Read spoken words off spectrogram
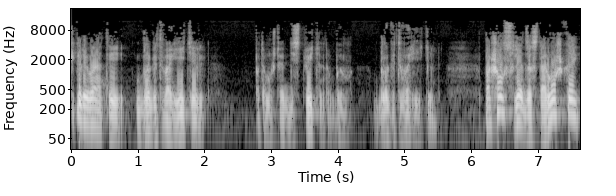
щеголеватый благотворитель, потому что это действительно был благотворитель, пошел вслед за старушкой,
